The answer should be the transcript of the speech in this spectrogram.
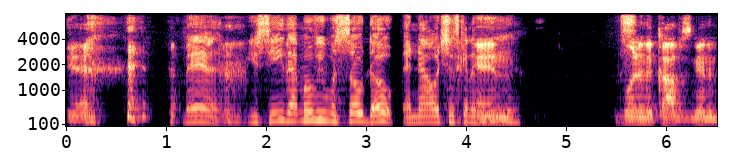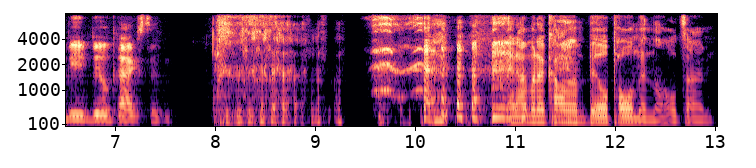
yeah. Man, you see that movie was so dope and now it's just gonna And- One of the cops is gonna be Bill Paxton. and I'm gonna call him Bill Pullman the whole time.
